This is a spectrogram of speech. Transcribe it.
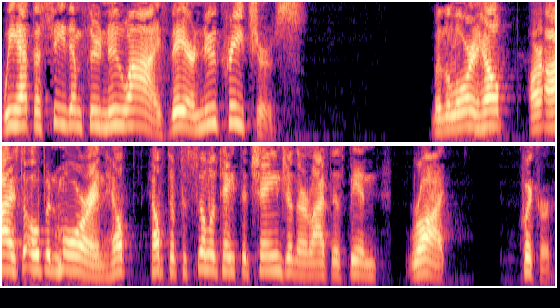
we have to see them through new eyes. They are new creatures. May the Lord help our eyes to open more and help, help to facilitate the change in their life that's being wrought quicker.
